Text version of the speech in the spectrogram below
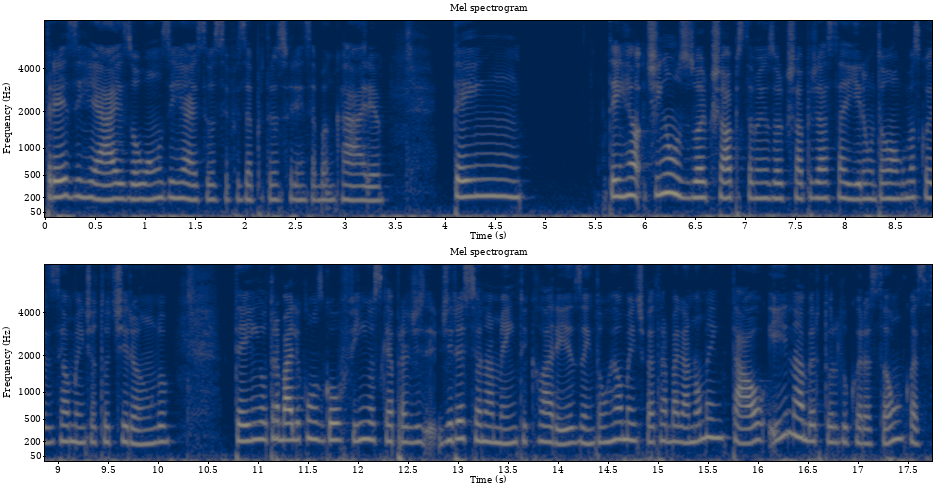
13 reais ou 11 reais se você fizer por transferência bancária. Tem tem, tinham os workshops também, os workshops já saíram, então algumas coisas realmente eu tô tirando. Tem o trabalho com os golfinhos, que é para direcionamento e clareza. Então, realmente, para trabalhar no mental e na abertura do coração, com essa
